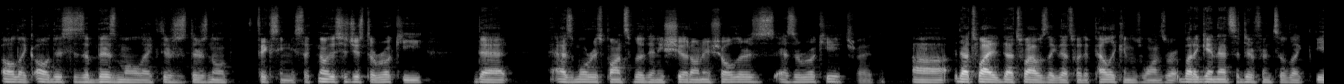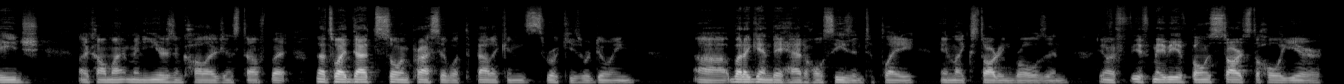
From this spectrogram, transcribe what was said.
oh like oh this is abysmal. Like there's there's no fixing. It's like no, this is just a rookie that has more responsibility than he should on his shoulders as a rookie. That's right. Uh, that's why that's why I was like that's why the Pelicans ones were. But again, that's the difference of like the age like how many years in college and stuff. But that's why that's so impressive what the Pelicans rookies were doing. Uh, but again, they had a whole season to play in like starting roles, and you know if, if maybe if Bones starts the whole year,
